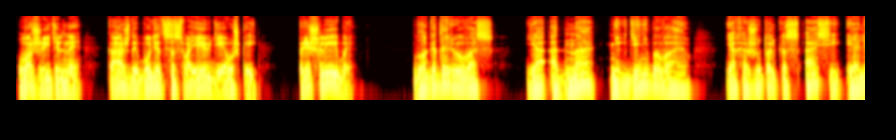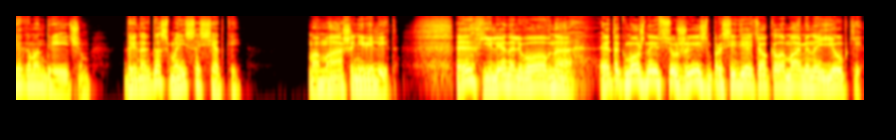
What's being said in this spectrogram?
уважительные. Каждый будет со своей девушкой. Пришли бы». «Благодарю вас. Я одна нигде не бываю. Я хожу только с Асей и Олегом Андреевичем, да иногда с моей соседкой». «Мамаша не велит. Эх, Елена Львовна, этак можно и всю жизнь просидеть около маминой юбки.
